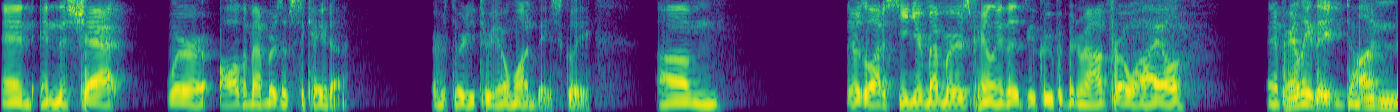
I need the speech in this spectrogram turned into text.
and in this chat were all the members of Cicada, or 3301 basically. Um, there was a lot of senior members. Apparently, the, the group had been around for a while. And apparently, they'd done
